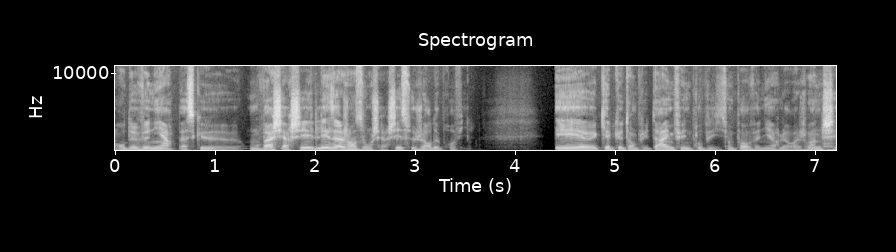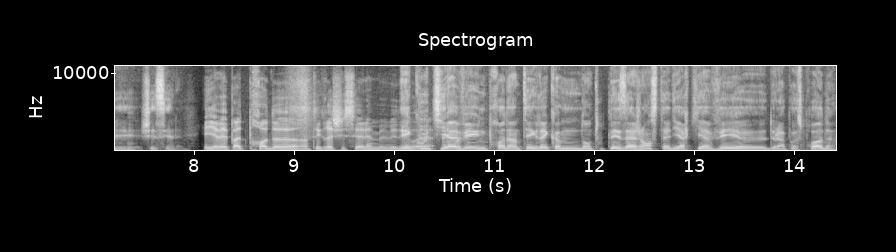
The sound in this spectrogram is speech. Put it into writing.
en devenir parce que on va chercher, les agences vont chercher ce genre de profil. Et euh, quelques temps plus tard, il me fait une proposition pour venir le rejoindre chez, chez CLM. Et il n'y avait pas de prod euh, intégré chez CLM Écoute, il y avait une prod intégrée comme dans toutes les agences, c'est-à-dire qu'il y avait euh, de la post-prod,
